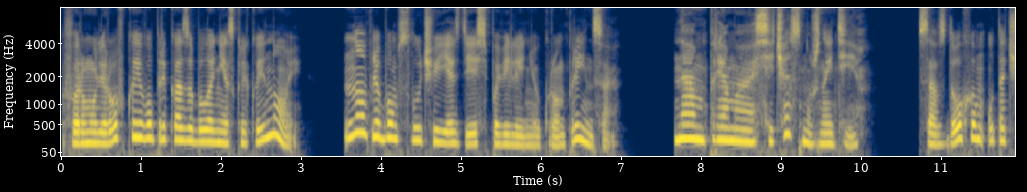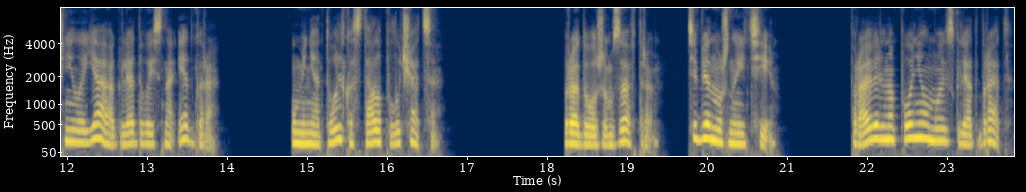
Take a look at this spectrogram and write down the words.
Формулировка его приказа была несколько иной, но в любом случае я здесь по велению кронпринца. «Нам прямо сейчас нужно идти?» Со вздохом уточнила я, оглядываясь на Эдгара. У меня только стало получаться. Продолжим завтра. Тебе нужно идти. Правильно понял мой взгляд брат.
